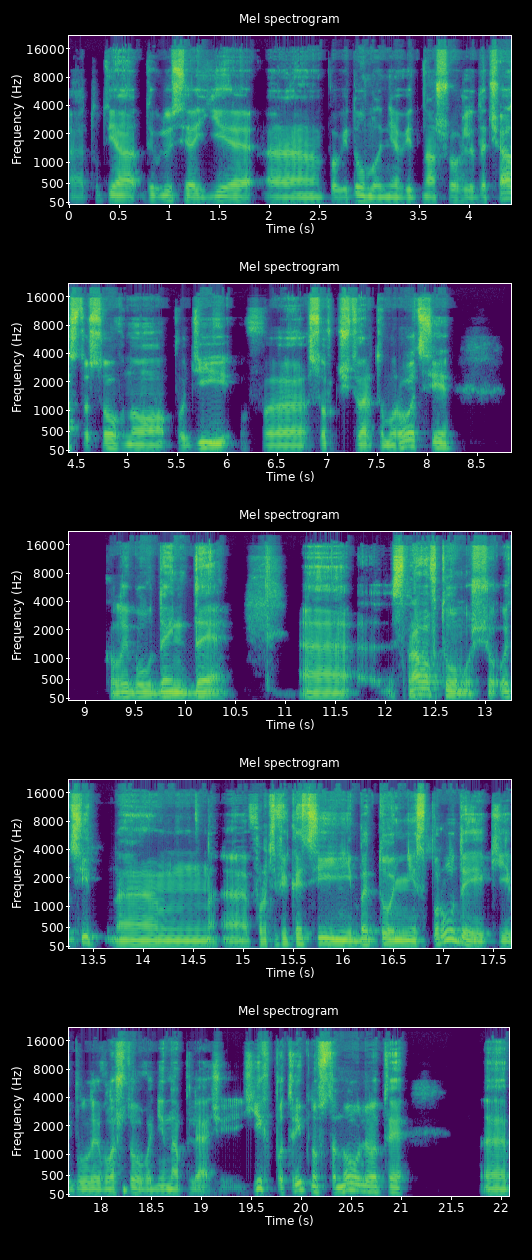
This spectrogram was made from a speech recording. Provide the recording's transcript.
Е, Тут я дивлюся, є е, повідомлення від нашого глядача стосовно подій в 44-му році, коли був день Д. Е, Справа в тому, що оці ем, е, фортифікаційні бетонні споруди, які були влаштовані на пляжі, їх потрібно встановлювати е,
